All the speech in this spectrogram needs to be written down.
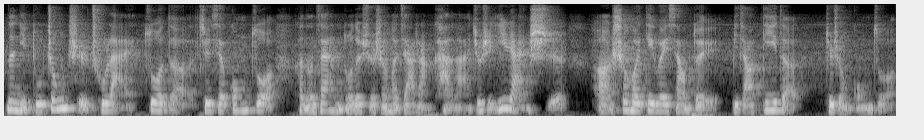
那你读中职出来做的这些工作，可能在很多的学生和家长看来，就是依然是呃社会地位相对比较低的这种工作。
